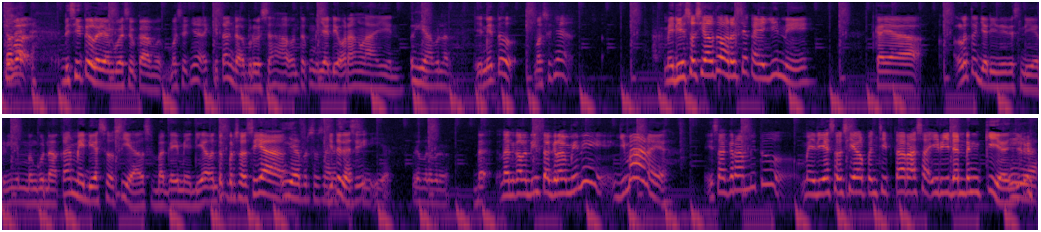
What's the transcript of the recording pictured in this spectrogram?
Cuma di situ loh yang gue suka. Maksudnya kita nggak berusaha untuk menjadi orang lain. Oh, iya bener ini tuh maksudnya media sosial tuh harusnya kayak gini kayak lo tuh jadi diri sendiri menggunakan media sosial sebagai media untuk bersosial Iya bersosialisasi. Gitu gak sih? Iya. Da- dan kalau di Instagram ini gimana ya Instagram itu media sosial pencipta rasa iri dan dengki ya anjir. Iya.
